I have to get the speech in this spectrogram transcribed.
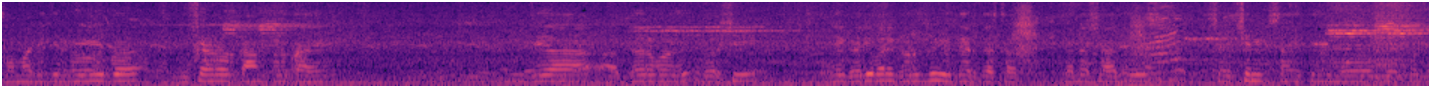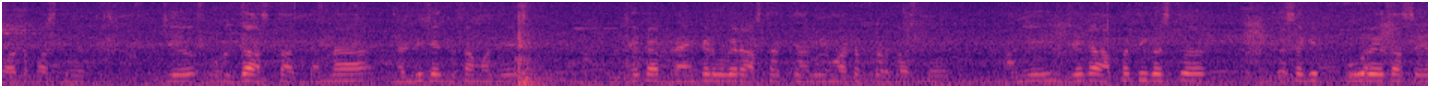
समाजातील विविध विषयांवर काम करत आहे. जे दरवर्षी जे गरीब आणि गरजू विद्यार्थी असतात त्यांना शालेय शैक्षणिक साहित्य मोफत वाटप असते. जे वृद्ध असतात त्यांना थंडीच्या दिवसामध्ये जे काय ब्लँकेट वगैरे असतात ते आम्ही वाटप करत असतो. आणि जे काय आपत्तीग्रस्त जसं की पूर येत असेल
